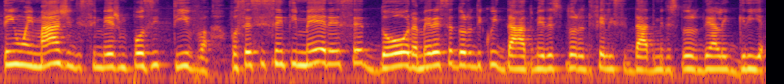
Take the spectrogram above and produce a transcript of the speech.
tem uma imagem de si mesmo positiva, você se sente merecedora, merecedora de cuidado, merecedora de felicidade, merecedora de alegria.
